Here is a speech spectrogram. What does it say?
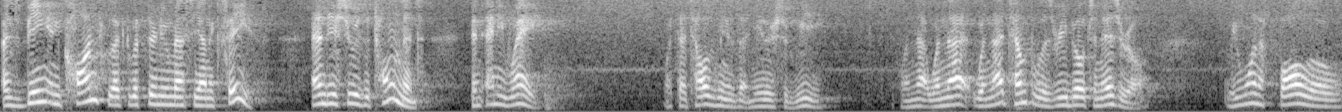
as being in conflict with their new messianic faith and Yeshua's atonement in any way. What that tells me is that neither should we. When that, when that, when that temple is rebuilt in Israel, we want to follow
